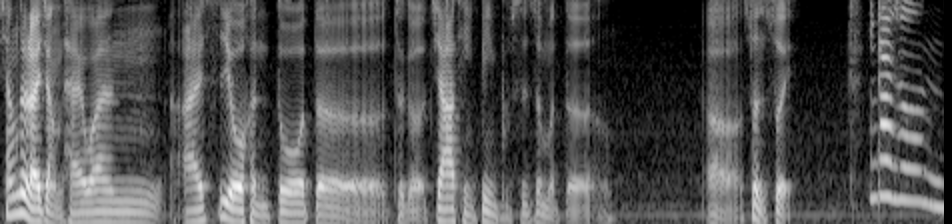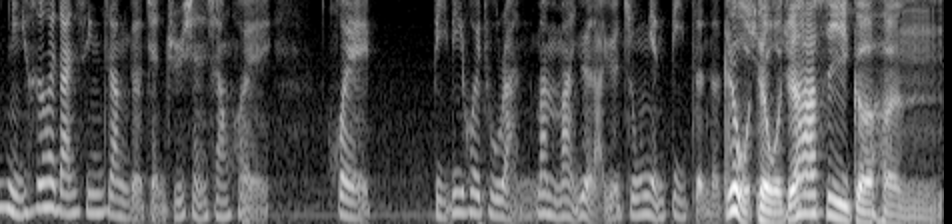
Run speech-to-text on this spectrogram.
相对来讲，台湾还是有很多的这个家庭并不是这么的呃顺遂。应该说你是会担心这样的减居现象会会比例会突然慢慢越来越逐年递增的感觉。因为我对我觉得它是一个很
